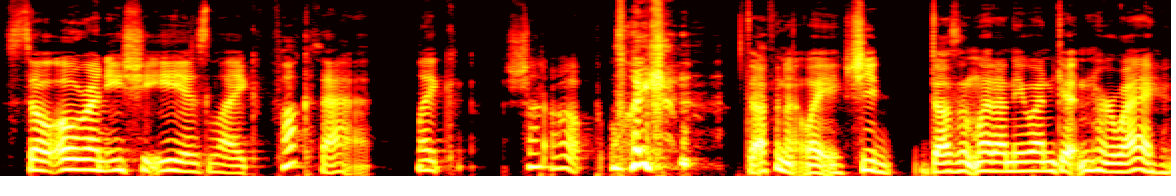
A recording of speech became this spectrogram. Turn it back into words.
So Oren Ishii is like, fuck that. Like, shut up. Like, Definitely. She doesn't let anyone get in her way.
